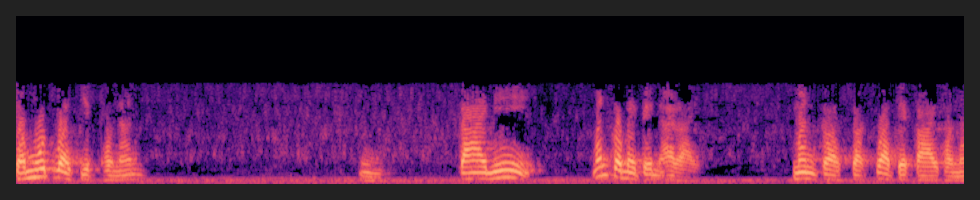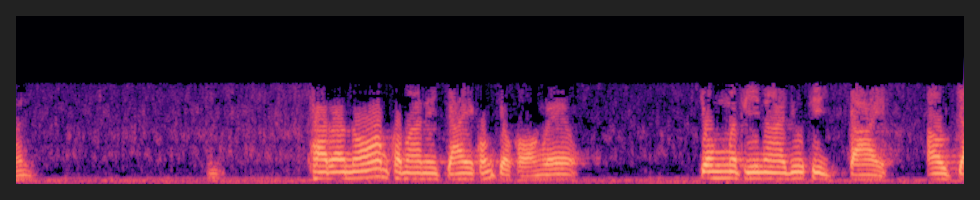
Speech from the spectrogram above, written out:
สมมุติว่าจิตเท่านั้นกายนี้มันก็ไม่เป็นอะไร มันก็สักว่าแต่กายเท่านั้น ถ้าเราน้อมเข้ามาในใจของเจ้าของแล้ว จงมาพีนาอยู่ที่กาย เอาใจ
